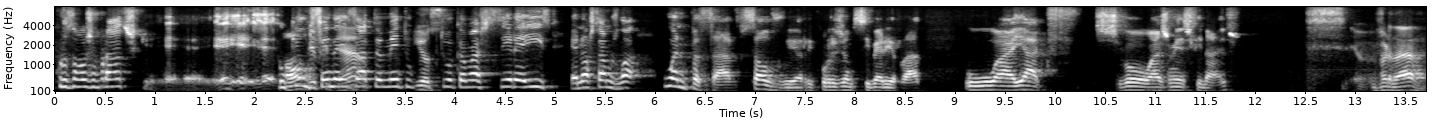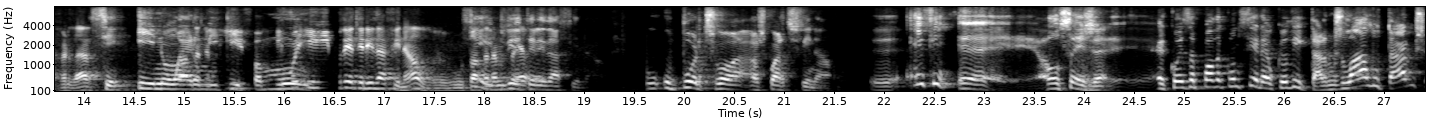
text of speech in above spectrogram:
cruzar os braços. É, é, é, o que ele defende é exatamente o que eu... tu acabaste de dizer, é isso. É nós estamos lá. O ano passado, salvo erro, e corrijam-me se estiver errado, o Ajax chegou às meias finais, Verdade, verdade. Sim, e não era uma equipa e, muito. E, e, podia ter ido à final. O Tottenham Sim, podia ter ido à final. O, o Porto chegou aos quartos de final. Uh, enfim, uh, ou seja, a coisa pode acontecer, é o que eu digo, estarmos lá, lutarmos,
